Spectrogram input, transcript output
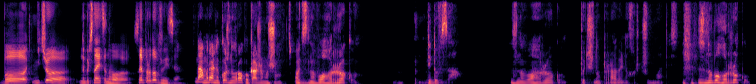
Бо нічого не починається нового, все продовжується. Да, ми реально кожного року кажемо, що от з Нового року піду в зал. З Нового року почну правильно харчуватись. З Нового року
